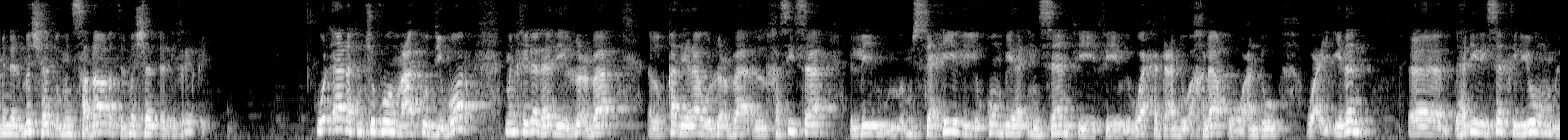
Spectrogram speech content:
من المشهد ومن صدارة المشهد الإفريقي. والآن راكم تشوفوه مع كوت ديفوار من خلال هذه اللعبة القذرة واللعبة الخسيسة اللي مستحيل يقوم بها إنسان في في واحد عنده أخلاق وعنده وعي. اذا آه هذه رسالتي اليوم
